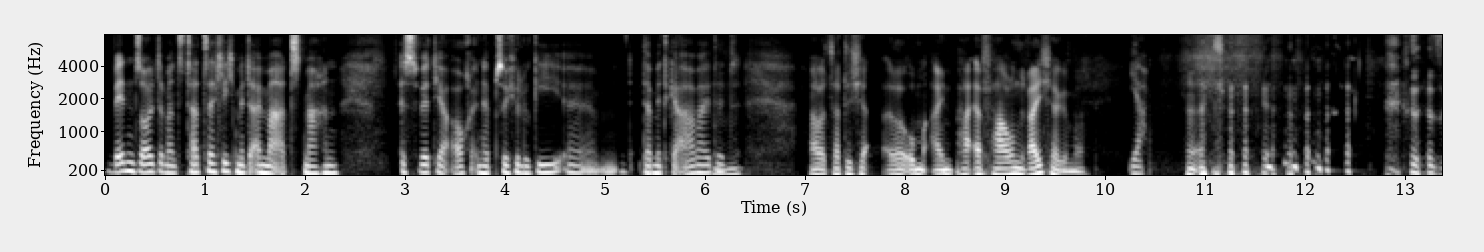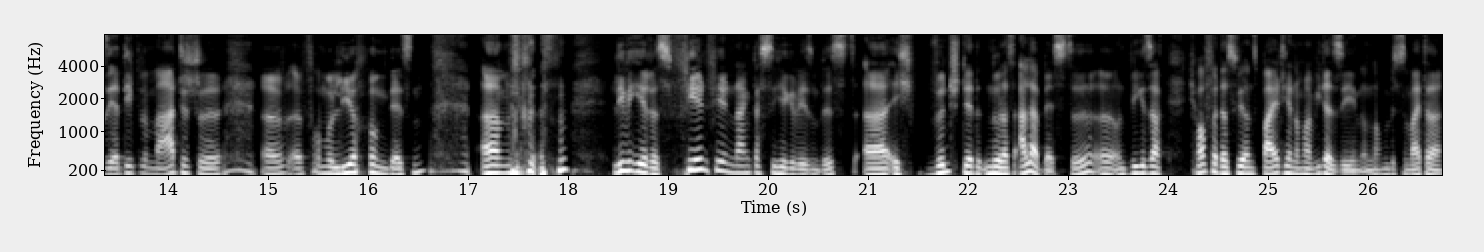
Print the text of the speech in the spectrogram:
wenn sollte man es tatsächlich mit einem Arzt machen. Es wird ja auch in der Psychologie äh, damit gearbeitet. Mhm. Aber es hat dich äh, um ein paar Erfahrungen reicher gemacht. Ja. Sehr diplomatische äh, äh, Formulierung dessen. Ähm, Liebe Iris, vielen, vielen Dank, dass du hier gewesen bist. Äh, ich wünsche dir nur das Allerbeste. Äh, und wie gesagt, ich hoffe, dass wir uns bald hier nochmal wiedersehen und noch ein bisschen weiter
